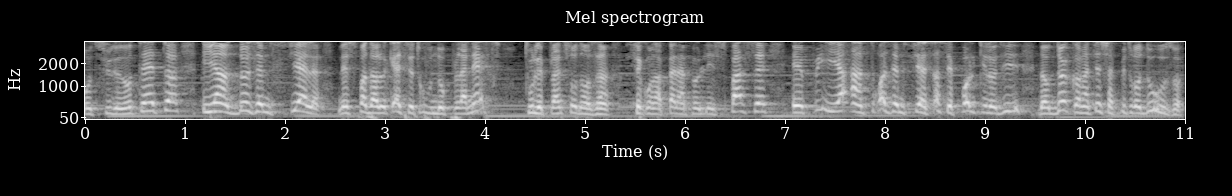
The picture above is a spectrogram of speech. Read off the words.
au-dessus de nos têtes. Il y a un deuxième ciel, n'est-ce pas, dans lequel se trouvent nos planètes tous les planètes sont dans un, ce qu'on appelle un peu l'espace. Et puis il y a un troisième ciel. Ça, c'est Paul qui le dit dans 2 Corinthiens chapitre 12.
